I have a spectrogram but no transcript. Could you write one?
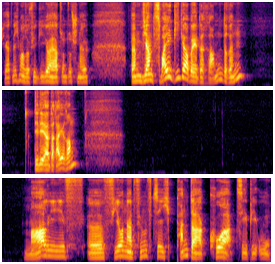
die hat nicht mal so viel Gigahertz und so schnell. Ähm, wir haben 2 GB RAM drin. DDR3 RAM. Mali äh, 450 Panther Core CPU.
